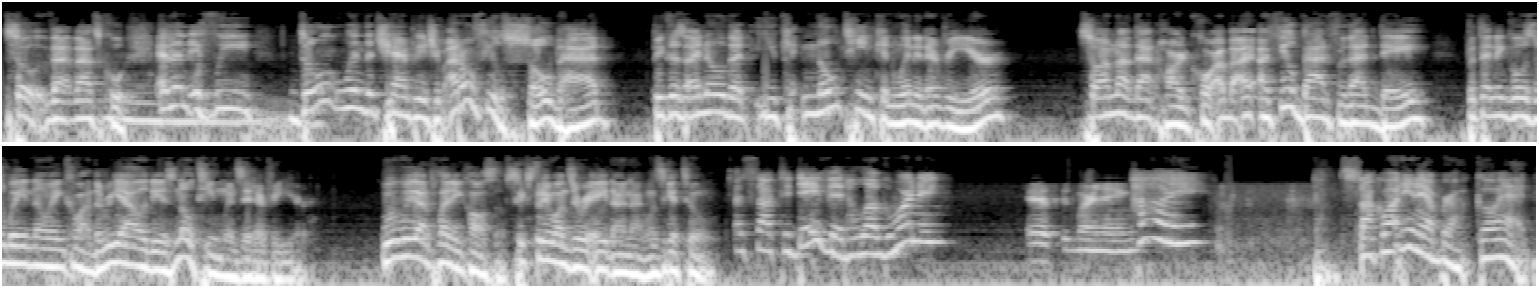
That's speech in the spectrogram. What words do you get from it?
So that that's cool. And then if we don't win the championship, I don't feel so bad because I know that you can. No team can win it every year. So I'm not that hardcore. I, I feel bad for that day, but then it goes away knowing, come on, the reality is no team wins it every year. We, we got plenty of calls though. Six three one zero eight nine nine. Let's get to them. Let's talk to David. Hello, good morning. Yes, good morning. Hi. Let's talk about Ginebra. Go ahead.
